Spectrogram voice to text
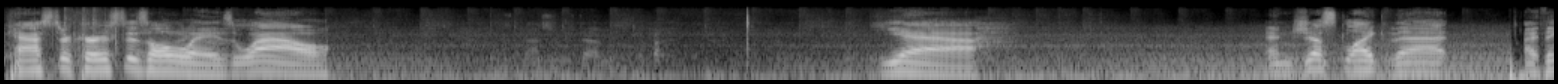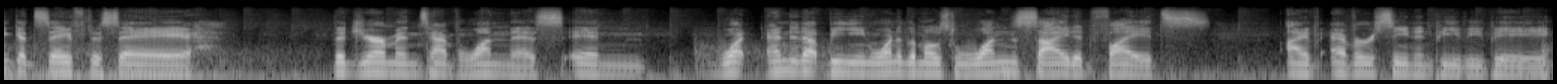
Caster cursed as always. Wow. Yeah. And just like that, I think it's safe to say the Germans have won this in what ended up being one of the most one-sided fights I've ever seen in PvP.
